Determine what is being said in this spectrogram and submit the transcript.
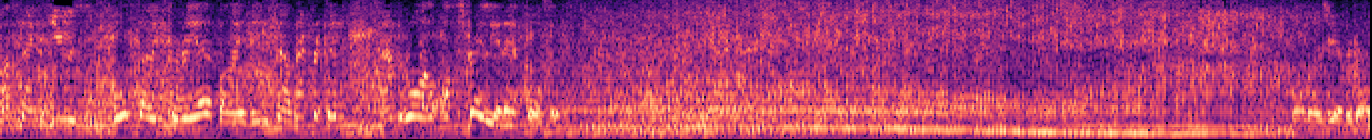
Mustangs used also in Korea by the South African and the Royal Australian Air Forces. All those years ago.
